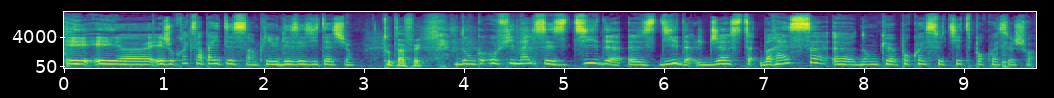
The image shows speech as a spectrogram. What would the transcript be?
Et, et, euh, et je crois que ça n'a pas été simple, il y a eu des hésitations. Tout à fait. Donc au final, c'est Zdid, Zdid Just Bress. Euh, donc pourquoi ce titre, pourquoi ce choix?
